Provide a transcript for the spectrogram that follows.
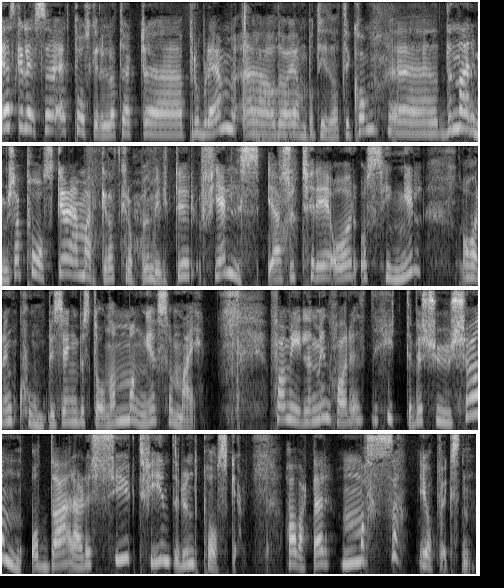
Jeg skal lese et påskerelatert eh, problem, eh, og det var jammen på tide at de kom. Eh, det nærmer seg påske, og jeg merker at kroppen vil til fjells. Jeg er 23 år og singel, og har en kompisgjeng bestående av mange som meg. Familien min har en hytte ved Sjusjøen, og der er det sykt fint rundt påske. Har vært der masse i oppveksten.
